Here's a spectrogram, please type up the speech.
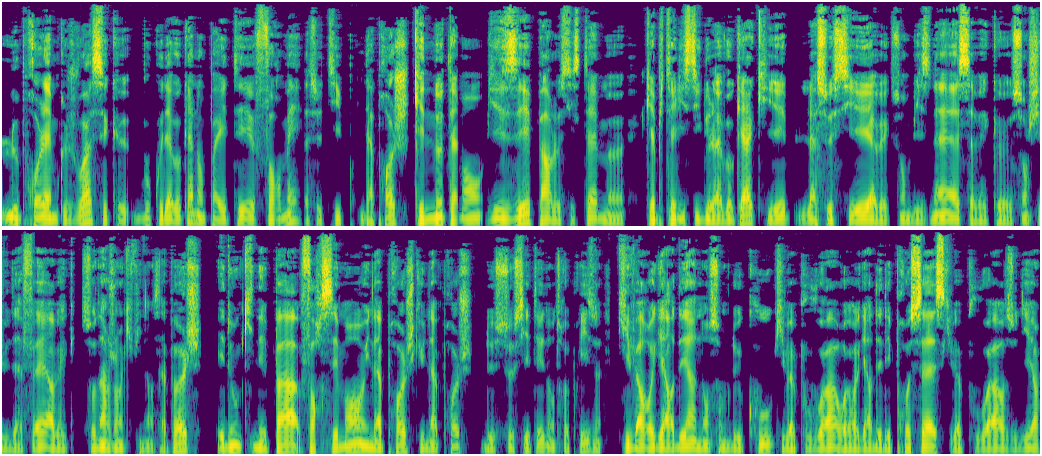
Le problème que je vois, c'est que beaucoup d'avocats n'ont pas été formés à ce type d'approche, qui est notamment biaisé par le système euh, capitalistique de l'avocat, qui est l'associé avec son business, avec euh, son chiffre d'affaires, avec son argent qui finance sa poche, et donc qui n'est pas forcément une approche qui est une approche de société, d'entreprise, qui va regarder un ensemble de coûts, qui va pouvoir regarder des process, qui va pouvoir se dire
